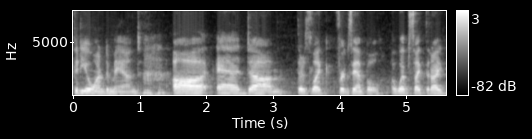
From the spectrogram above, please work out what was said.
video on demand, Mm-hmm. uh, and um, there's like, for example, a website that I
